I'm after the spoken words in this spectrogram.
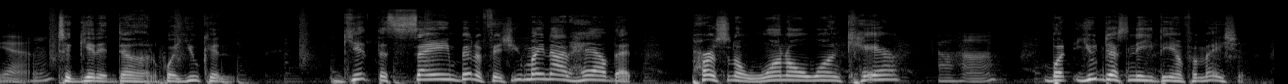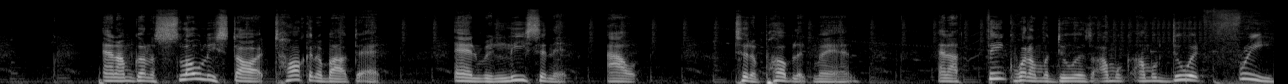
yeah. to get it done where you can get the same benefits. You may not have that personal one on one care, Uh-huh. but you just need the information. And I'm going to slowly start talking about that and releasing it out to the public, man. And I think what I'm going to do is I'm, I'm going to do it free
